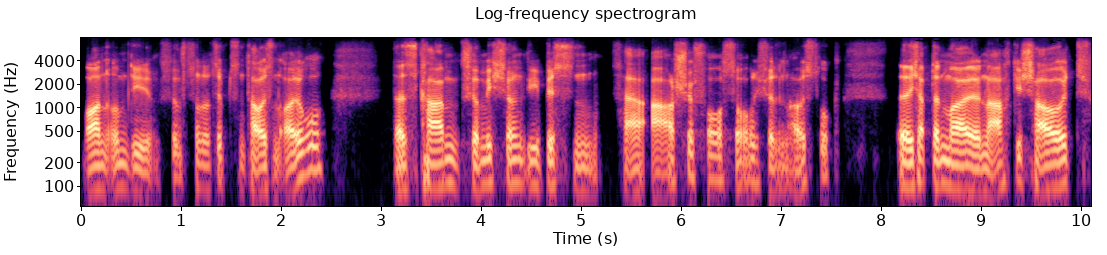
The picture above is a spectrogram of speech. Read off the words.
waren um die 15.000 oder 17.000 Euro. Das kam für mich schon wie ein bisschen Verarsche vor, sorry für den Ausdruck. Äh, ich habe dann mal nachgeschaut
